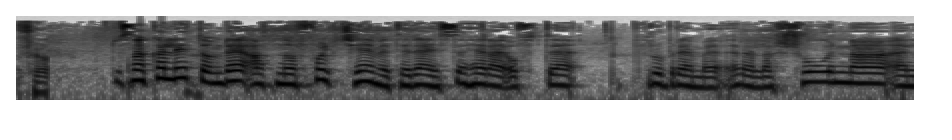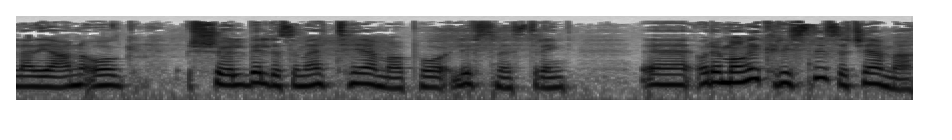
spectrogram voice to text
Før du snakker litt om det at når folk kommer til deg, så har de ofte problemer med relasjoner, eller gjerne òg sjølbildet, som er et tema på livsmestring. Eh, og det er mange kristne som kommer.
